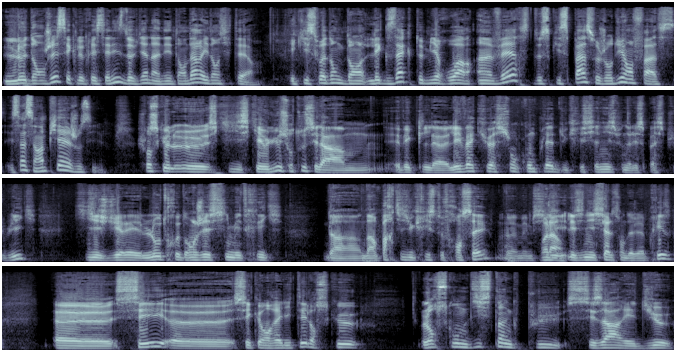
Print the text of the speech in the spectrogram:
Le danger, c'est que le christianisme devienne un étendard identitaire et qu'il soit donc dans l'exact miroir inverse de ce qui se passe aujourd'hui en face. Et ça, c'est un piège aussi. Je pense que le, ce, qui, ce, qui, a eu lieu surtout, c'est la, avec l'évacuation complète du christianisme de l'espace public, qui est, je dirais, l'autre danger symétrique d'un parti du Christ français, euh, même si les, initiales sont déjà prises, euh, euh, c'est qu'en réalité, lorsque lorsqu'on ne distingue plus César et Dieu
